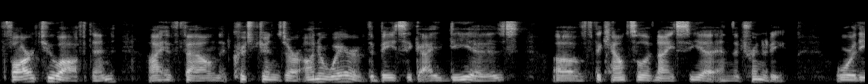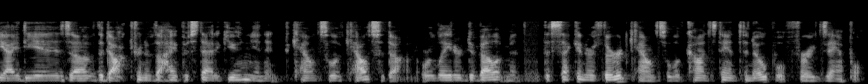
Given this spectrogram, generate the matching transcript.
Far too often, I have found that Christians are unaware of the basic ideas of the Council of Nicaea and the Trinity, or the ideas of the doctrine of the hypostatic union at the Council of Chalcedon, or later development, the Second or Third Council of Constantinople, for example.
